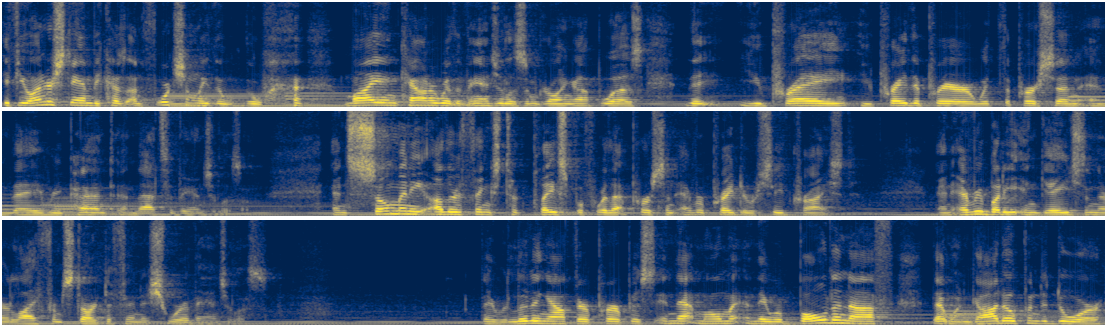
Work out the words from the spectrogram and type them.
if you understand, because unfortunately, the, the, my encounter with evangelism growing up was that you pray, you pray the prayer with the person, and they repent, and that's evangelism. And so many other things took place before that person ever prayed to receive Christ. And everybody engaged in their life from start to finish were evangelists. They were living out their purpose in that moment, and they were bold enough that when God opened a door,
